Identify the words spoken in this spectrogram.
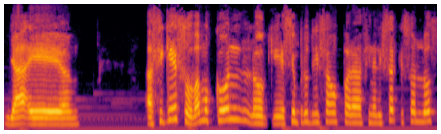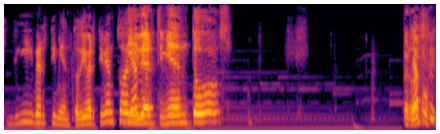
Ya, eh, así que eso, vamos con lo que siempre utilizamos para finalizar, que son los divertimientos. Divertimiento, Daniel. Divertimientos. Perdón. Ya, pues.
